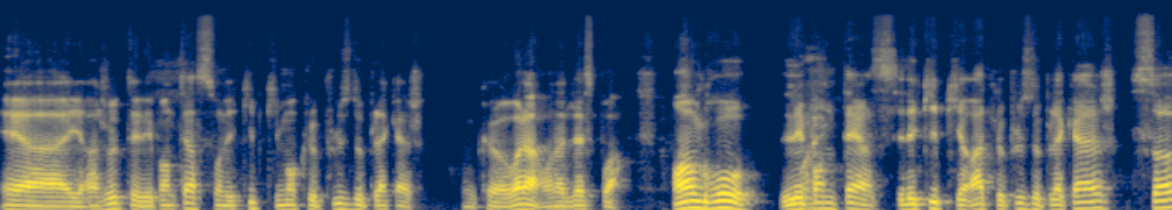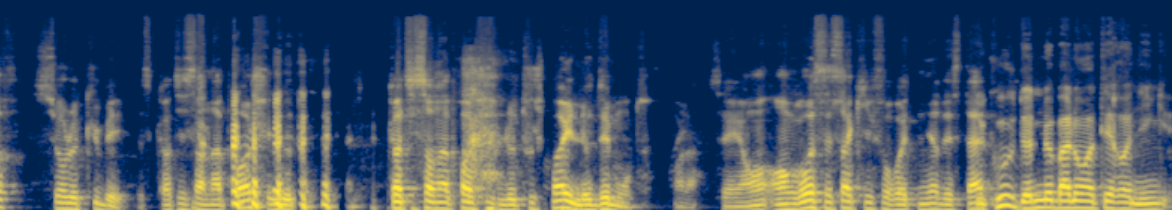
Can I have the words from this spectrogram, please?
Et euh, il rajoute et les Panthers sont l'équipe qui manque le plus de plaquage. Donc euh, voilà, on a de l'espoir. En gros, les Ouais. Panthers, c'est l'équipe qui rate le plus de plaquage, sauf sur le QB. Parce que quand il s'en approche, il le... quand il s'en approche, il le touche pas, il le démonte. Voilà. C'est en, en gros, c'est ça qu'il faut retenir des stats. Du coup, donne le ballon à tes running.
